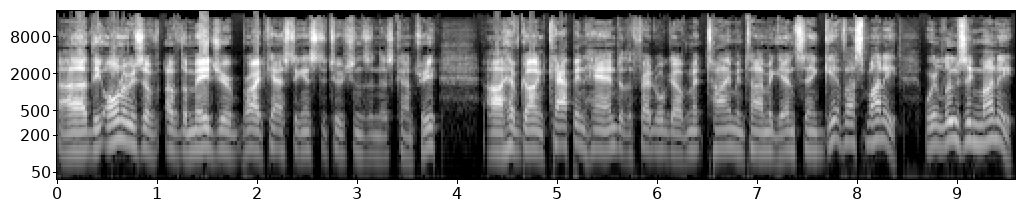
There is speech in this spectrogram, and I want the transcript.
uh, the owners of, of the major broadcasting institutions in this country uh, have gone cap in hand to the federal government time and time again, saying, "Give us money. We're losing money.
